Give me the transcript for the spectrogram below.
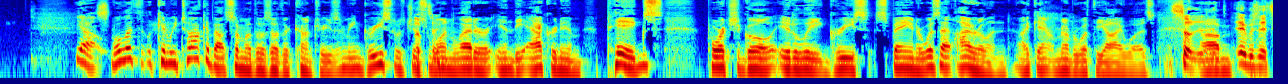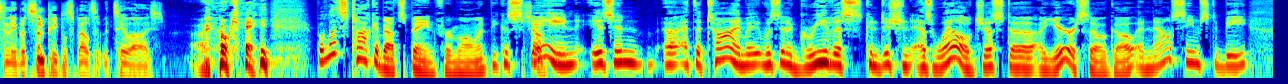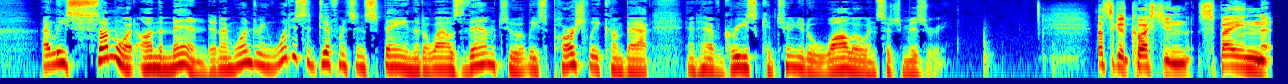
Yeah, well, let's can we talk about some of those other countries? I mean, Greece was just one letter in the acronym PIGS. Portugal, Italy, Greece, Spain, or was that Ireland? I can't remember what the I was. So um, it was Italy, but some people spelt it with two I's. Okay, but let's talk about Spain for a moment because Spain sure. is in uh, at the time it was in a grievous condition as well just a, a year or so ago, and now seems to be at least somewhat on the mend. And I'm wondering what is the difference in Spain that allows them to at least partially come back and have Greece continue to wallow in such misery? That's a good question. Spain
